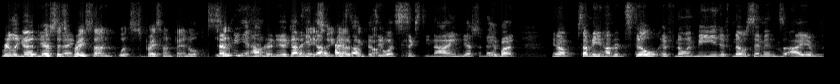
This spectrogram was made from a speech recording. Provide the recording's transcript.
really good What's his price on What's his price on FanDuel? Seventy eight hundred. He got he Okay, got so a price got up because he was sixty nine yesterday. Yep. But you know, seventy eight hundred still. If no Embiid, if no Simmons, I have.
